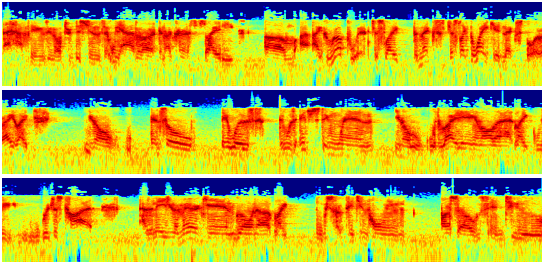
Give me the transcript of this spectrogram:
happenings, you know, traditions that we have in our in our current society. Um, I, I grew up with just like the next, just like the white kid next door, right? Like, you know, and so it was it was interesting when you know with writing and all that. Like we we're just taught as an Asian American growing up, like we start pigeonholing ourselves into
